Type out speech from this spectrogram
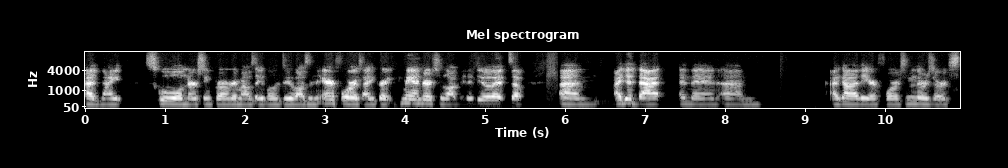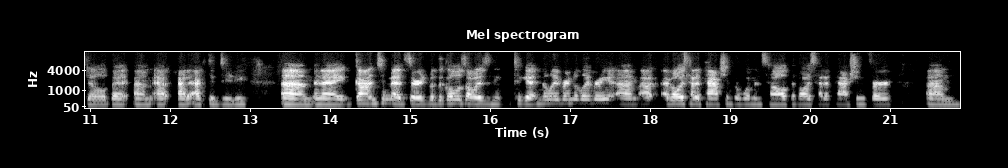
at night school nursing program I was able to do. I was in the Air Force. I had great commanders who allowed me to do it. So um, I did that, and then um, I got out of the Air Force. I'm in the reserve still, but um, at, at active duty. Um, and I got into med surg, but the goal is always to get into labor and delivery. Um, I, have always had a passion for women's health. I've always had a passion for um,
